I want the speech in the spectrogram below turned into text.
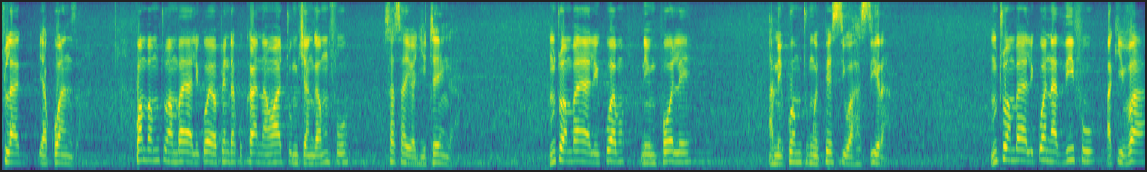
flag ya kwanza, kwamba mtu ambaye alikuwa yapenda kukaa na watu mchangamfu, sasa yajitenga. Mtu ambaye alikuwa ni mpole amekuwa mtu mwepesi wa hasira. Mtu ambaye alikuwa nadhifu akivaa,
